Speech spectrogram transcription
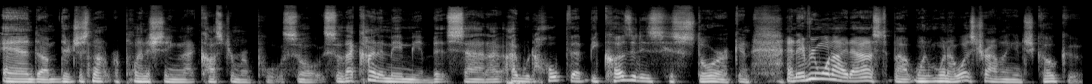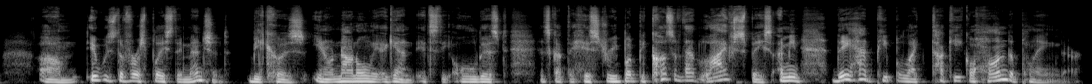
and um, they're just not replenishing that customer pool. So, so that kind of made me a bit sad. I, I, would hope that because it is historic, and and everyone I'd asked about when when I was traveling in Shikoku. Um, it was the first place they mentioned because you know not only again it's the oldest it's got the history but because of that live space i mean they had people like Takehiro Honda playing there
